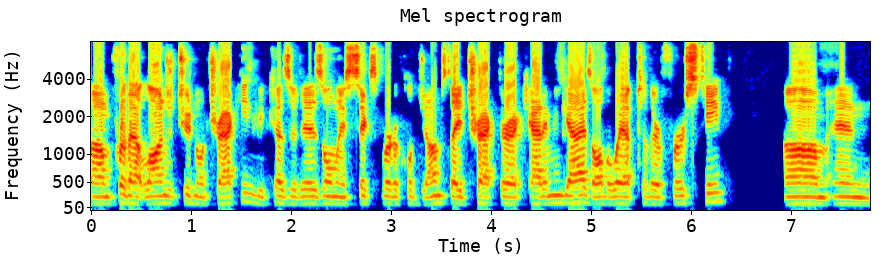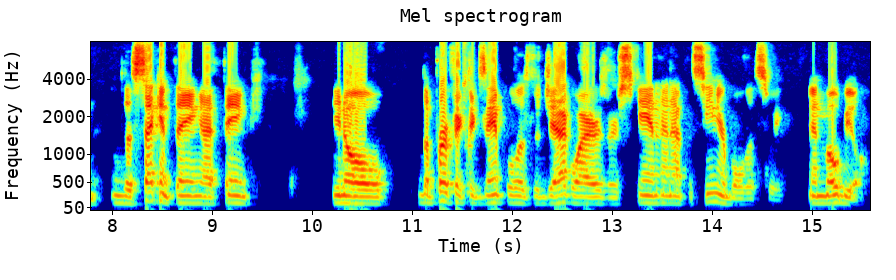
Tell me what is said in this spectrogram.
um, for that longitudinal tracking because it is only six vertical jumps. They track their academy guys all the way up to their first team. Um, and the second thing, I think, you know, the perfect example is the Jaguars are scanning at the Senior Bowl this week in Mobile,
